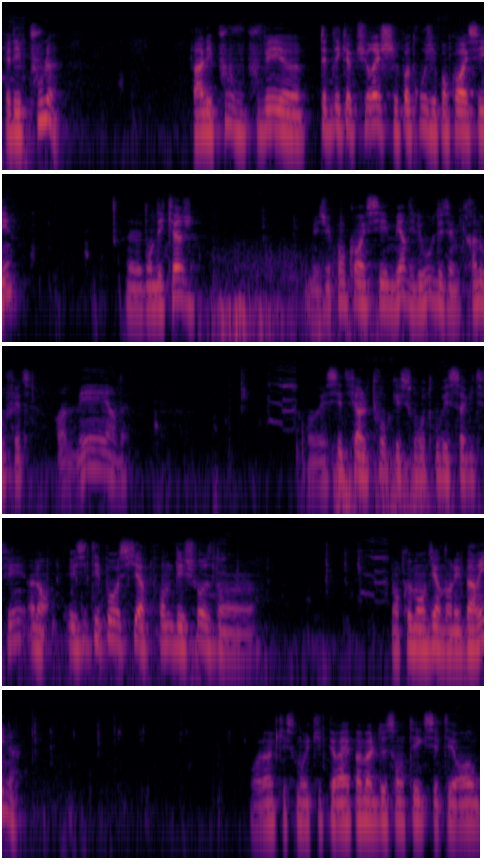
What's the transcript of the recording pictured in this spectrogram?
Il y a des poules. Enfin, les poules, vous pouvez euh, peut-être les capturer, je sais pas trop, j'ai pas encore essayé. Euh, dans des cages. Mais j'ai pas encore essayé. Merde, il est où le deuxième crâne au fait? Oh merde on va essayer de faire le tour, question de retrouver ça vite fait. Alors, n'hésitez pas aussi à prendre des choses dans... Dans, comment dire, dans les barils. Voilà, question de récupérer pas mal de santé, etc. Ou,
